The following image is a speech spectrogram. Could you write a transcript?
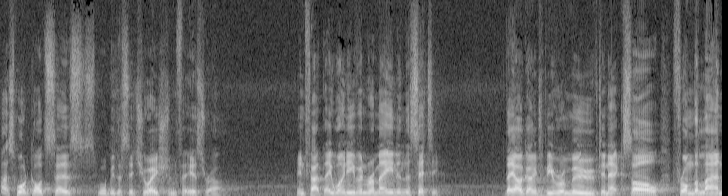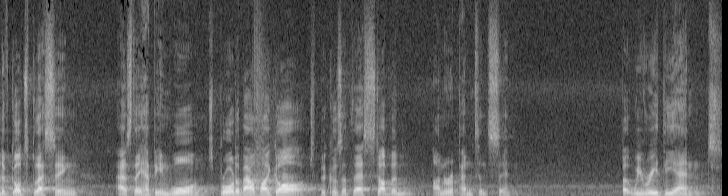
That's what God says will be the situation for Israel. In fact, they won't even remain in the city. They are going to be removed in exile from the land of God's blessing as they have been warned, brought about by God because of their stubborn, unrepentant sin. But we read the end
